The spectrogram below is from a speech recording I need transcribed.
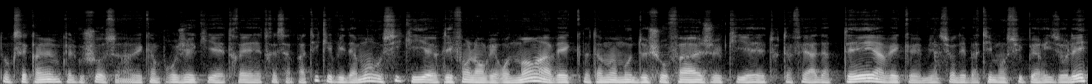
Donc c'est quand même quelque chose avec un projet qui est très très sympathique, évidemment aussi qui euh, défend l'environnement avec notamment un mode de chauffage qui est tout à fait adapté, avec euh, bien sûr des bâtiments super isolés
